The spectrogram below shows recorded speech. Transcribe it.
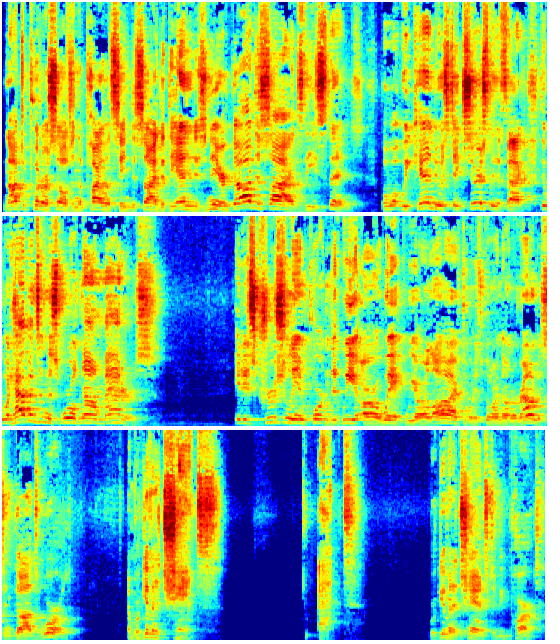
Not to put ourselves in the pilot seat and decide that the end is near. God decides these things. But what we can do is take seriously the fact that what happens in this world now matters. It is crucially important that we are awake, we are alive to what is going on around us in God's world. And we're given a chance to act. We're given a chance to be part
